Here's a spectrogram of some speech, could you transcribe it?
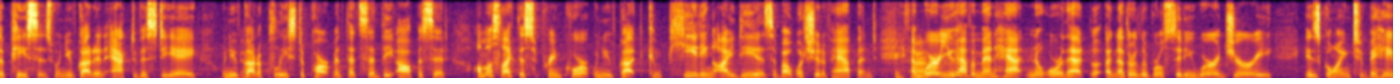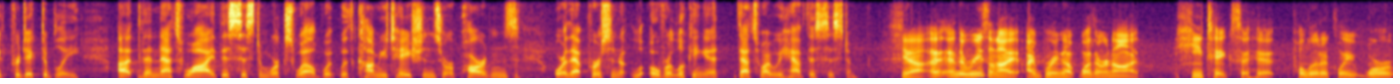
the pieces. When you've got an activist DA, when you've got a police department that said the opposite, almost like the Supreme Court, when you've got competing ideas about what should have happened, and where you have a Manhattan or that another liberal city where a jury is going to behave predictably, uh, then that's why this system works well with, with commutations or pardons or that person overlooking it. That's why we have this system. Yeah, and the reason I, I bring up whether or not he takes a hit politically or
